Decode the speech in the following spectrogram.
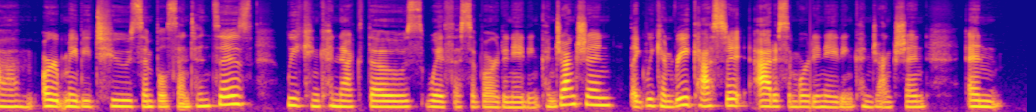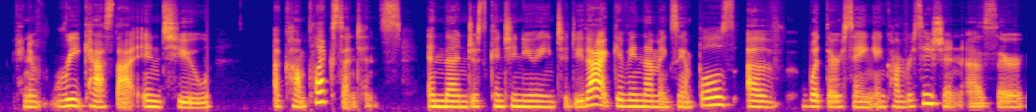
um, or maybe two simple sentences, we can connect those with a subordinating conjunction. Like we can recast it, add a subordinating conjunction, and kind of recast that into a complex sentence. And then just continuing to do that, giving them examples of what they're saying in conversation as they're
